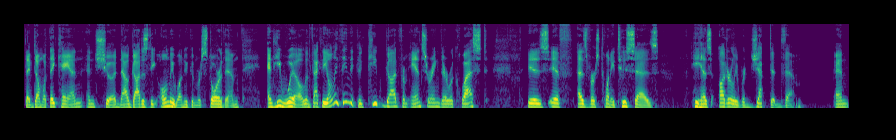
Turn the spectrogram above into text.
They've done what they can and should. Now, God is the only one who can restore them, and He will. In fact, the only thing that could keep God from answering their request is if, as verse 22 says, He has utterly rejected them. And,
